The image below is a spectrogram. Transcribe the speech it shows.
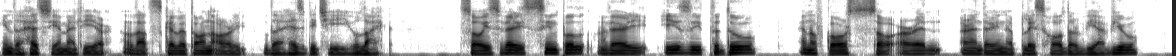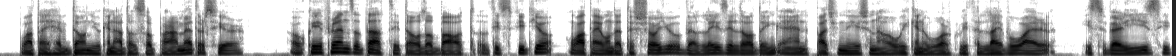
in the HTML here, that skeleton or the SVG you like. So it's very simple, very easy to do. And of course, so rendering a placeholder via view, what I have done, you can add also parameters here Okay friends, that's it all about this video. What I wanted to show you, the lazy loading and pagination, how we can work with Livewire is very easy.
